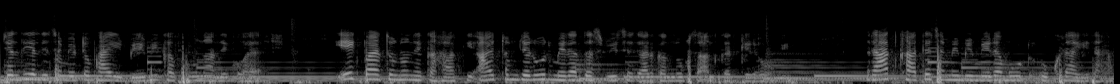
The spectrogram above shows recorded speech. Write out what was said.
जल्दी जल्दी समेटो भाई, बेबी का फ़ोन आने को है। एक बार तो उन्होंने कहा कि आज तुम ज़रूर मेरा दस बीस हज़ार का नुकसान करके रहोगी। रात खाते समय भी मेरा मूड उखड़ा ही रहा।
